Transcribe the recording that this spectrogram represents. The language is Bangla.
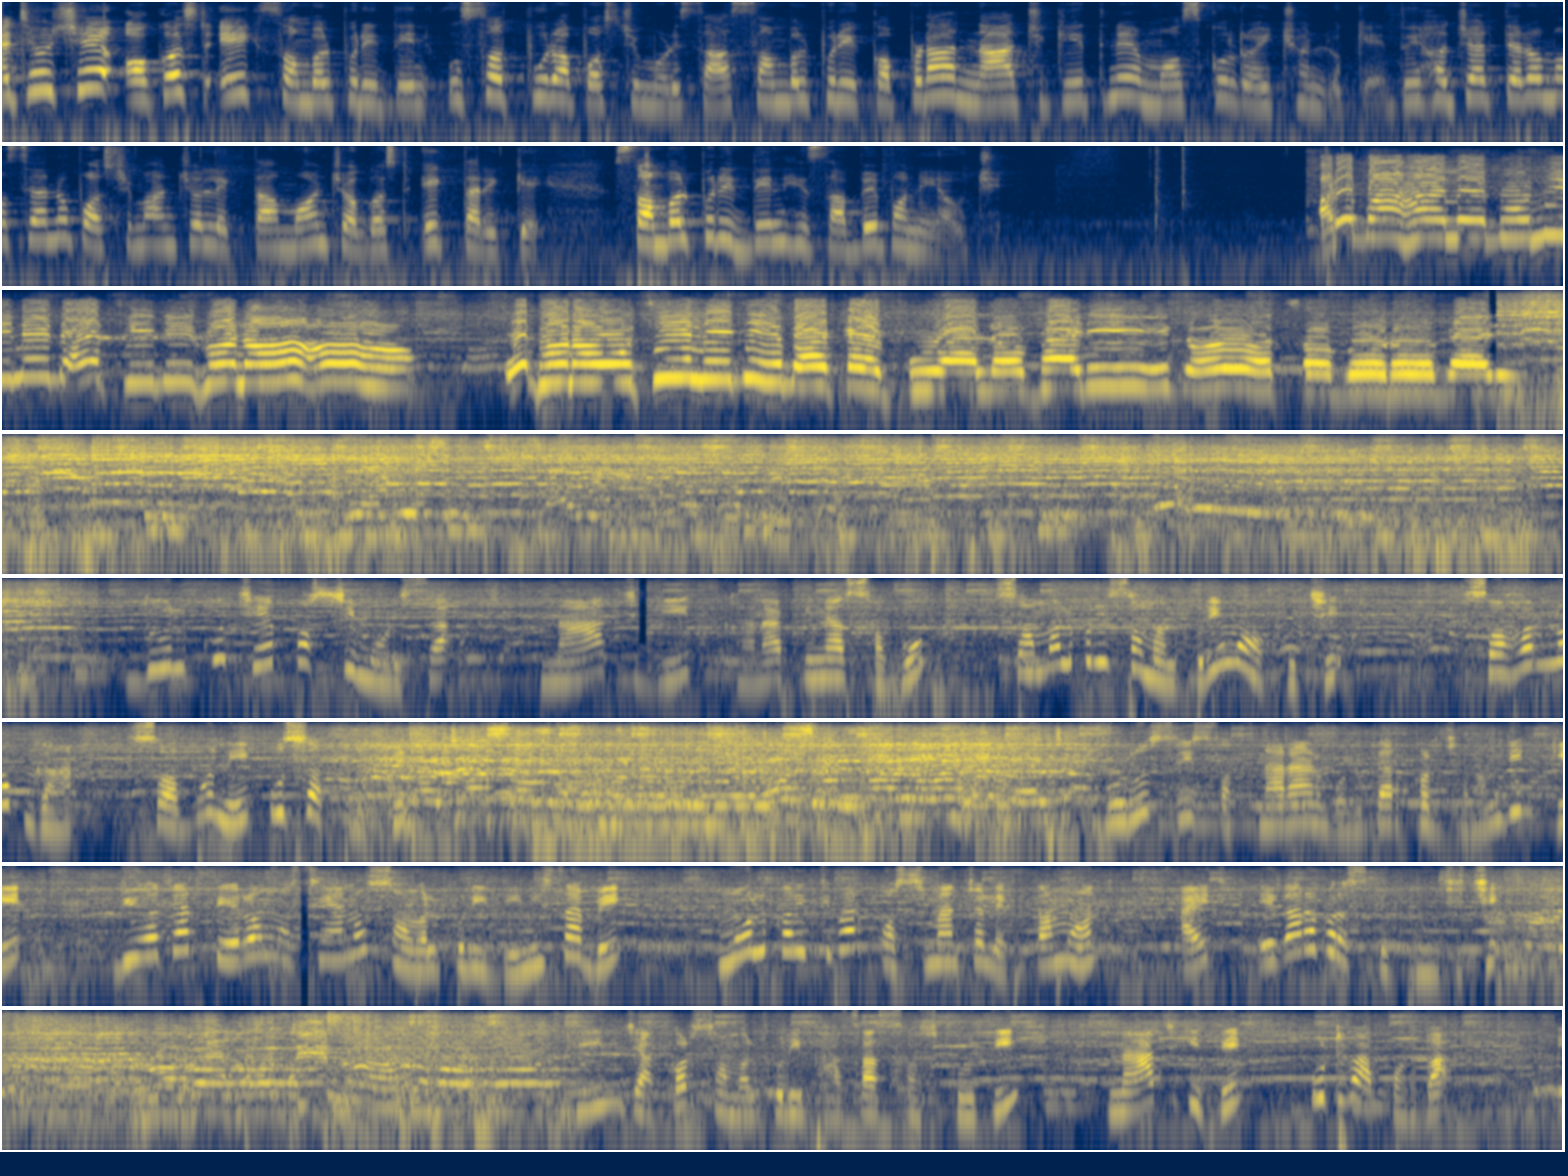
আজ হচ্ছে অগস্ট এক, সম্বলপুরী দিন। উসদপুরা, পশ্চিম ওড়শা। সম্বলপুরী কপড়া, নাচ, গীত নে মশগুল রয়েছেন লোকে। দুই হাজার তেরো মশিয়ানু পশ্চিমাঞ্চল একতা মঞ্চ অগস্ট এক তারিখে সম্বলপুরী দিন হিসাবে মনে আছে আরে বাহালে বুলিলে দেখি দিঘন এ ধন উচিলি যিবাকে পুয়াল ভাড়ি গছ গোড় গাড়ি। দুলকুছে পশ্চিম ওড়িশা। নাচ, গীত, খানাপিনা সবু সম্বলপুরী সম্বলপুরী মহকুছে সহর নু গাঁ সবু নেই উষক গুরু শ্রী সত্যনারায়ণ বহিদারকর জন্মদিনকে দুই হাজার তের মশিয়ানু সম্বলপুরী দিন হিসাবে মূল করে পশ্চিমাঞ্চল একতা মঞ্চ আইজ এগারো বরষকে পৌঁছেছে দিন যাকর সম্বলপুরী ভাষা সংস্কৃতি নাচ গীতে উঠবা পড়বা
